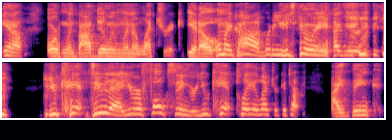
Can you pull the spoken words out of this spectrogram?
You know, or when Bob Dylan went electric, you know, oh my God, what are you doing? You're, can't do that. You're a folk singer. You can't play electric guitar. I think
